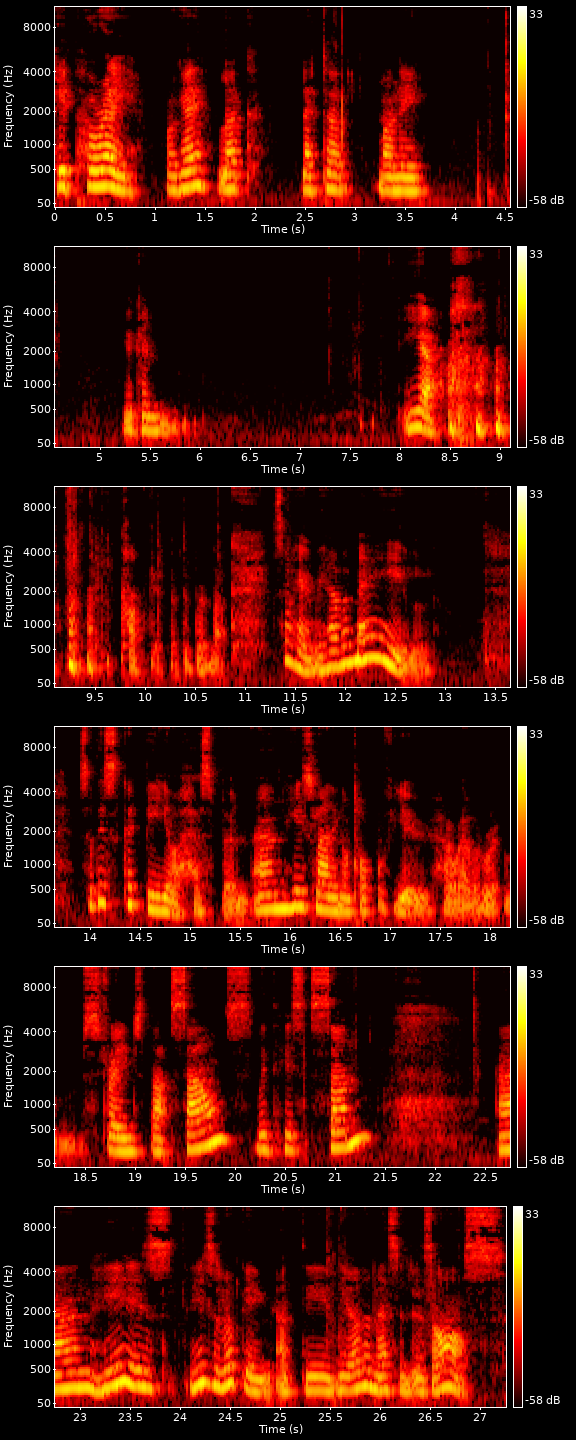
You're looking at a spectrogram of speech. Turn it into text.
hip hooray, okay? Luck, letter, money. You can, yeah, can't get better than that. So here we have a male. So this could be your husband and he's landing on top of you, however strange that sounds, with his son. And he is he's looking at the, the other messenger's ass.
